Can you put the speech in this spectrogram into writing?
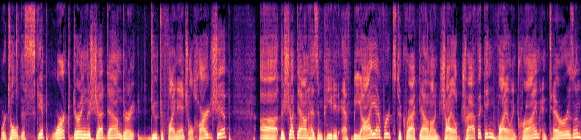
were told to skip work during the shutdown due to financial hardship. Uh, the shutdown has impeded FBI efforts to crack down on child trafficking, violent crime, and terrorism.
